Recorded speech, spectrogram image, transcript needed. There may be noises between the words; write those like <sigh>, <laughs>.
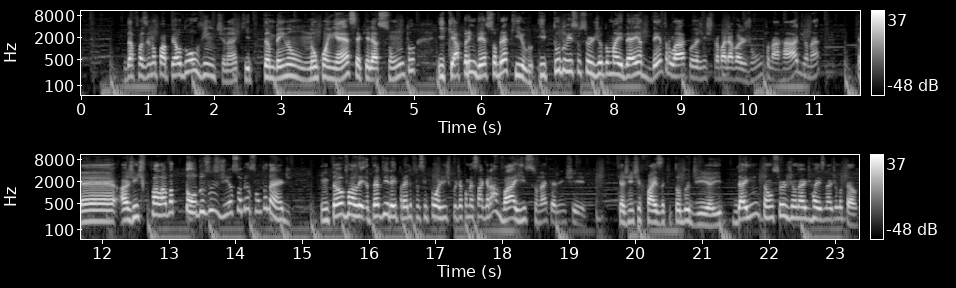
da, fazendo o papel do ouvinte, né? Que também não, não conhece aquele assunto e quer aprender sobre aquilo. E tudo isso surgiu de uma ideia dentro lá, quando a gente trabalhava junto na rádio, né? É, a gente falava todos os dias sobre assunto nerd. Então eu falei, até virei pra ele e falei assim, pô, a gente podia começar a gravar isso, né? Que a gente que a gente faz aqui todo dia. E daí então surgiu o Nerd Raiz Nerd Nutella.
